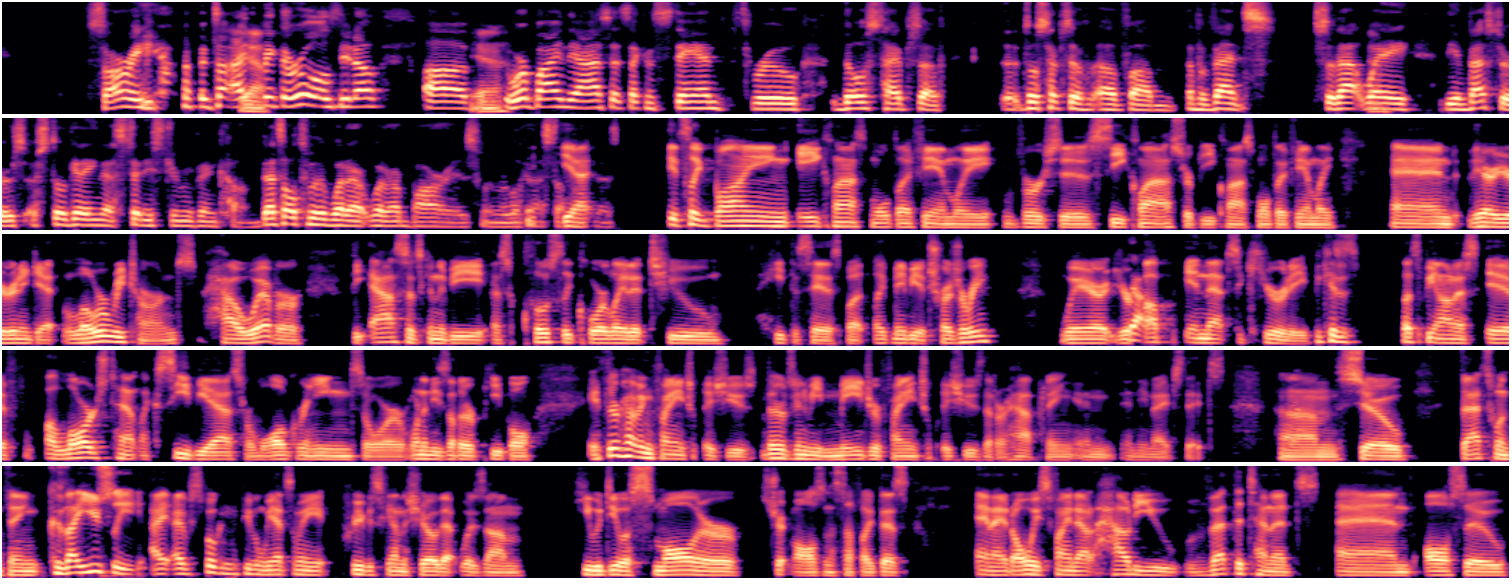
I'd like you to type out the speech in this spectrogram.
sorry, I yeah. make the rules. You know, um, yeah. we're buying the assets that can stand through those types of those types of of, um, of events. So that way, yeah. the investors are still getting that steady stream of income. That's ultimately what our what our bar is when we're looking at stuff yeah. like this it's like buying A class multifamily versus C class or B class multifamily and there you're going to get lower returns. However, the asset's going to be as closely correlated to, I hate to say this, but like maybe a treasury where you're yeah. up in that security. Because let's be honest, if a large tenant like CVS or Walgreens or one of these other people, if they're having financial issues, there's going to be major financial issues that are happening in, in the United States. Um, so that's one thing. Because I usually I, have spoken to people. We had somebody previously on the show that was um he would deal with smaller strip malls and stuff like this. And I'd always find out how do you vet the tenants and also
